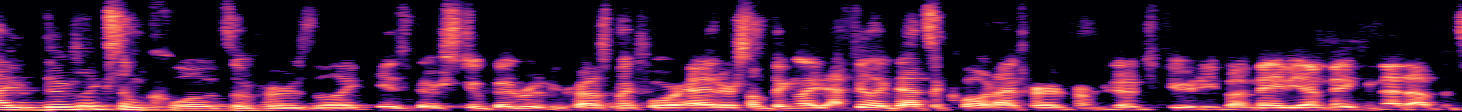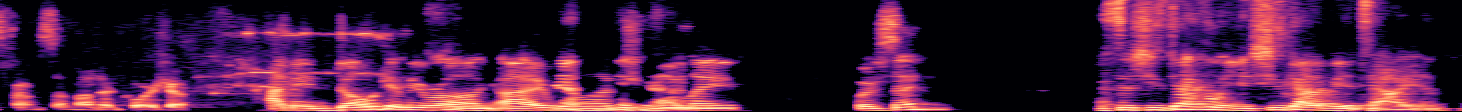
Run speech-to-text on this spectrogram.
I there's like some quotes of hers like "Is there stupid written across my forehead" or something like. I feel like that's a quote I've heard from Judge Judy, but maybe I'm making that up. It's from some other court show. I mean, don't get me wrong. I watch Elaine. What'd you say? I said she's definitely she's got to be Italian.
